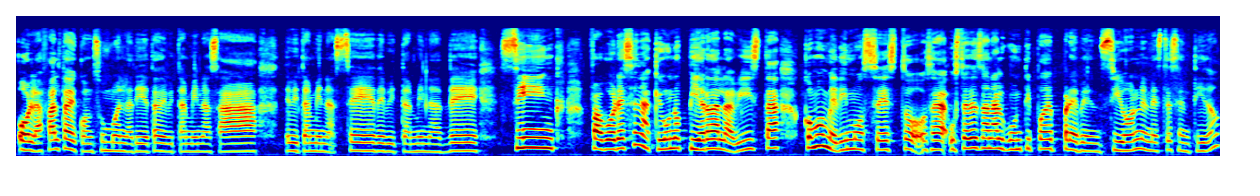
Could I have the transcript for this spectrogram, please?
o la falta de consumo en la dieta de vitaminas A, de vitamina C, de vitamina D, zinc, favorecen a que uno pierda la vista. ¿Cómo medimos esto? O sea, ¿ustedes dan algún tipo de prevención en este sentido?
